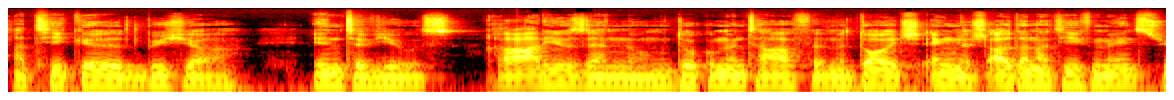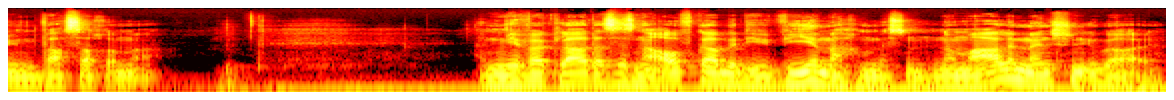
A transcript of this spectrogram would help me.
Artikel, Bücher, Interviews, Radiosendungen, Dokumentarfilme, Deutsch, Englisch, Alternativ, Mainstream, was auch immer. Und mir war klar, das ist eine Aufgabe, die wir machen müssen. Normale Menschen überall.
